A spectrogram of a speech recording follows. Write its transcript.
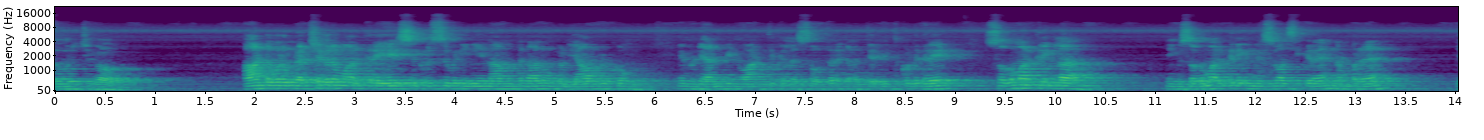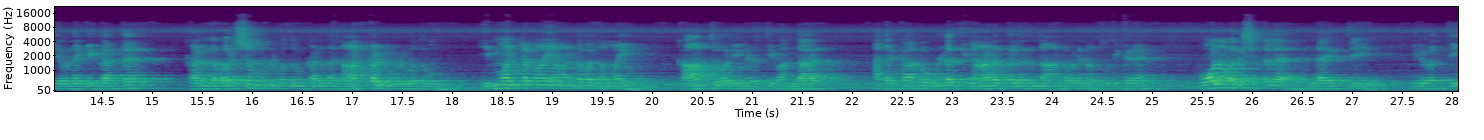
ஸ்லோரிச்சுக்கோ ஆண்டவரும் ரட்சகரமாக இருக்கிற இயேசு கிறிஸ்துவின் இனிய நாமத்தினால் உங்கள் யாவருக்கும் என்னுடைய அன்பின் வாழ்த்துக்களை சோத்திரங்களை தெரிவித்துக் கொள்கிறேன். சுகமாக இருக்கிறீங்களா? நீங்கள் சுகமாக இருக்கிறீங்கன்னு விசுவாசிக்கிறேன் நம்புகிறேன் இவனுக்கு கத்த கடந்த வருஷம் முழுவதும் கடந்த நாட்கள் முழுவதும் இம்மட்டமாய் ஆண்டவர் நம்மை காத்து வழிநடத்தி வந்தார். அதற்காக உள்ளத்தின் ஆழத்திலிருந்து ஆண்டவரை நான் துதிக்கிறேன். போன வருஷத்தில் ரெண்டாயிரத்தி இருபத்தி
